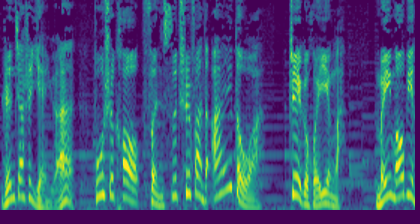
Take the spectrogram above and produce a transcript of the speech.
人家是演员，不是靠粉丝吃饭的爱豆啊。”这个回应啊。没毛病。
